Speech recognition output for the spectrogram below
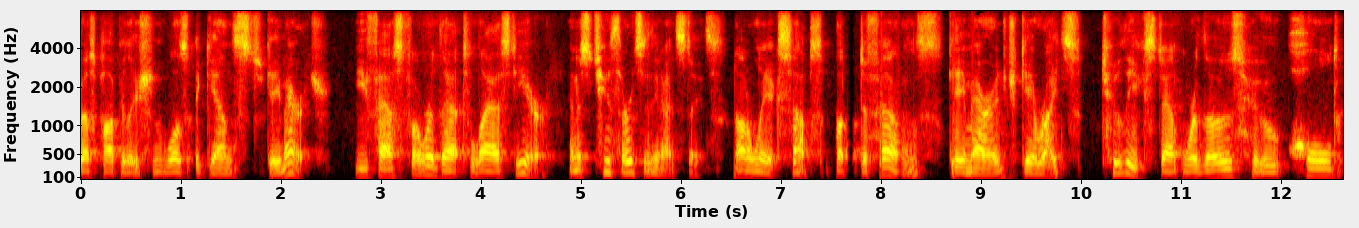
US population was against gay marriage. You fast forward that to last year, and it's two thirds of the United States not only accepts, but defends gay marriage, gay rights, to the extent where those who hold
